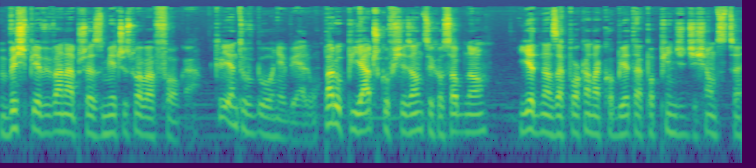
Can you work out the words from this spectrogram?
wyśpiewywana przez Mieczysława Foga. Klientów było niewielu. Paru pijaczków siedzących osobno Jedna zapłakana kobieta po pięćdziesiątce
